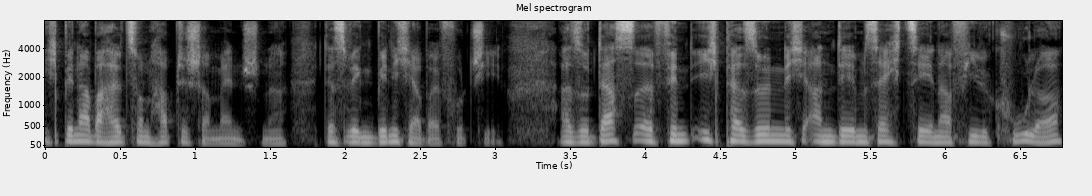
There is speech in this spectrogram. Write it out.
Ich bin aber halt so ein haptischer Mensch, ne? Deswegen bin ich ja bei Fuji. Also das äh, finde ich persönlich an dem 16er viel cooler.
